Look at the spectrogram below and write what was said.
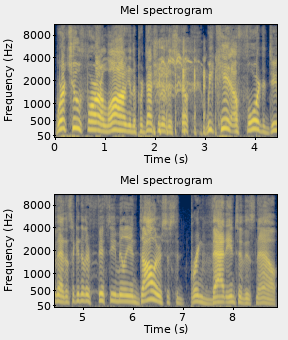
We're too far along in the production of this film. We can't afford to do that. That's like another fifty million dollars just to bring that into this now."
